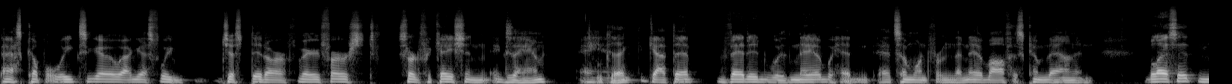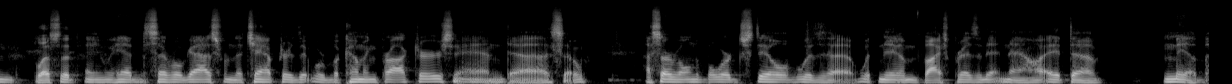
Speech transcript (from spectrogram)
past couple of weeks ago, I guess we just did our very first certification exam and Okay. got that vetted with NIB. We had had someone from the NIB office come down and bless it and Blessed. and we had several guys from the chapter that were becoming proctors, and uh, so I serve on the board still with uh, with NIB, vice president now at uh, MIB,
